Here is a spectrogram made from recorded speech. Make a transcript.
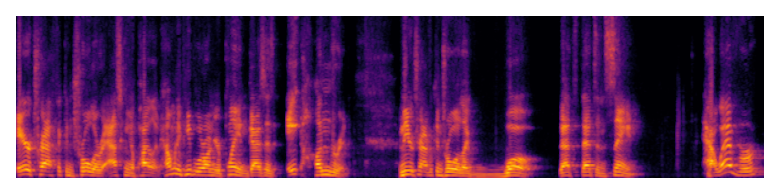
air traffic controller asking a pilot, how many people are on your plane? The guy says 800. And the air traffic controller is like, whoa, that's that's insane. However,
